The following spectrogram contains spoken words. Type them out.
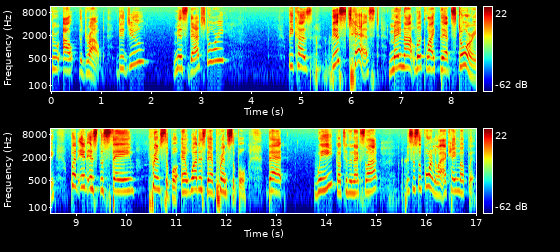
throughout the drought. Did you miss that story? Because this test may not look like that story, but it is the same principle. And what is that principle? That we, go to the next slide. This is the formula I came up with.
